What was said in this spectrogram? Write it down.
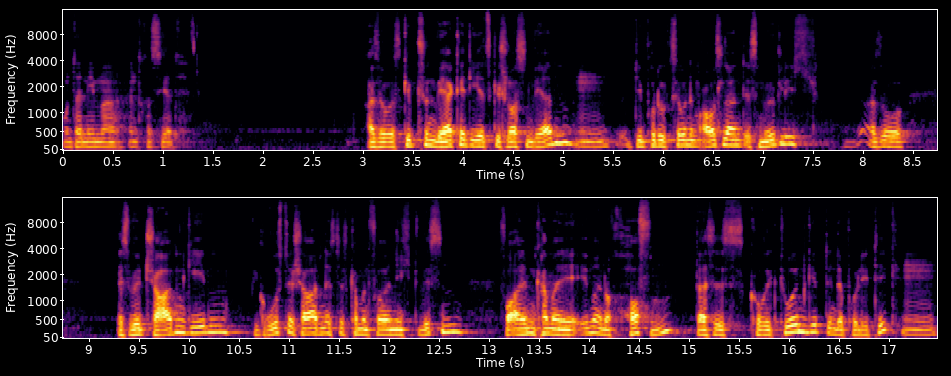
Unternehmer interessiert. Also es gibt schon Werke, die jetzt geschlossen werden. Mhm. Die Produktion im Ausland ist möglich. Also es wird Schaden geben. Wie groß der Schaden ist, das kann man vorher nicht wissen. Vor allem kann man ja immer noch hoffen, dass es Korrekturen gibt in der Politik. Mhm.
